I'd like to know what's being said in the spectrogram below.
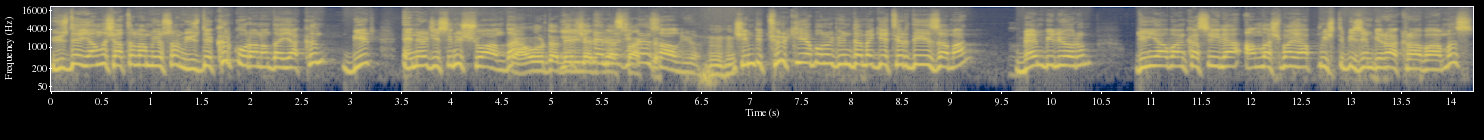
Yüzde yanlış hatırlamıyorsam yüzde 40 oranında yakın bir enerjisini şu anda Ya orada yeşil enerjiden farklı. sağlıyor. Şimdi Türkiye bunu gündeme getirdiği zaman ben biliyorum Dünya Bankası ile anlaşma yapmıştı bizim bir akrabamız.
